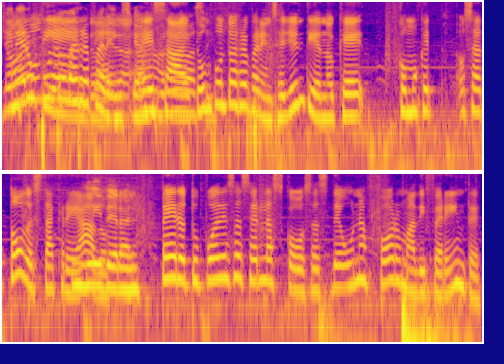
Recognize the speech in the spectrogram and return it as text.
Tener un punto de referencia. Exacto, un punto de referencia. Yo entiendo que como que, o sea, todo está creado. Literal. Pero tú puedes hacer las cosas de una forma diferente.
